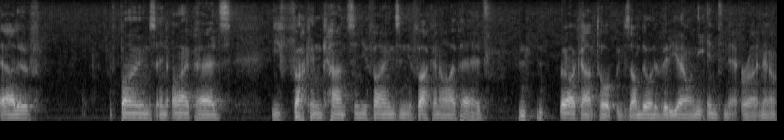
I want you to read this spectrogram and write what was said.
out of phones and iPads. You fucking cunts and your phones and your fucking iPads. but I can't talk because I'm doing a video on the internet right now.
